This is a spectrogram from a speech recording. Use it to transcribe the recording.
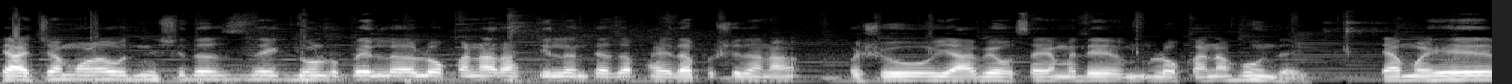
त्याच्यामुळं निश्चितच एक दोन रुपये लोकांना राहतील आणि त्याचा फायदा पशुधना पशु या व्यवसायामध्ये लोकांना होऊन जाईल. त्यामुळे हे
